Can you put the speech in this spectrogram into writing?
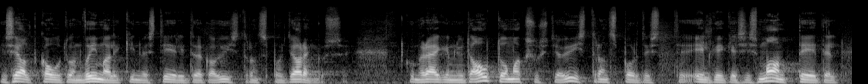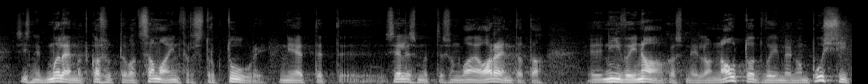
ja sealtkaudu on võimalik investeerida ka ühistranspordi arengusse. kui me räägime nüüd automaksust ja ühistranspordist, eelkõige siis maanteedel, siis need mõlemad kasutavad sama infrastruktuuri, nii et, et selles mõttes on vaja arendada nii või naa, kas meil on autod või meil on bussid,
